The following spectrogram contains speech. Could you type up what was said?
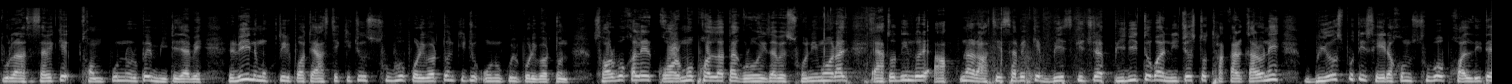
তুলা রাশি সাপেক্ষে সম্পূর্ণরূপে মিটে যাবে। ঋণ মুক্তির পথে আসছে কিছু শুভ পরিবর্তন, কিছু অনুকূল পরিবর্তন। সর্বকালের কর্মফলদাতা গ্রহ হিসাবে শনি মহারাজ এতদিন ধরে আপনার রাশি সাপেক্ষে বেশ কিছুটা পীড়িত বা নিচস্থ থাকার কারণে বৃহস্পতি সেই রকম শুভ ফল দিতে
